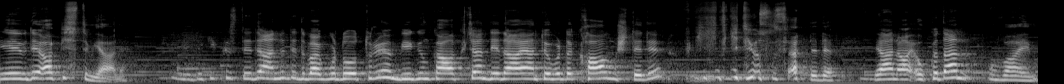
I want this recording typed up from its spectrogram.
Evde apistim yani. Evdeki kız dedi anne dedi bak burada oturuyorum bir gün kalkacaksın dedi ayağın burada kalmış dedi. Gidiyorsun sen dedi. Yani o kadar vahim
